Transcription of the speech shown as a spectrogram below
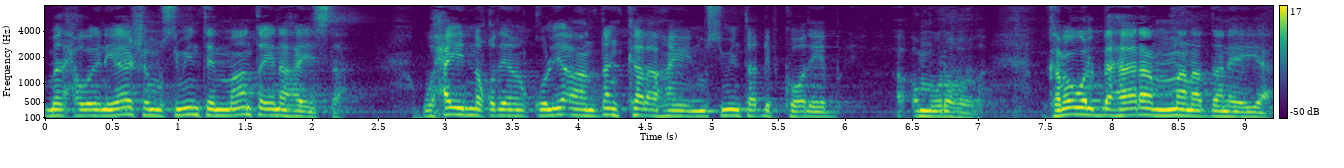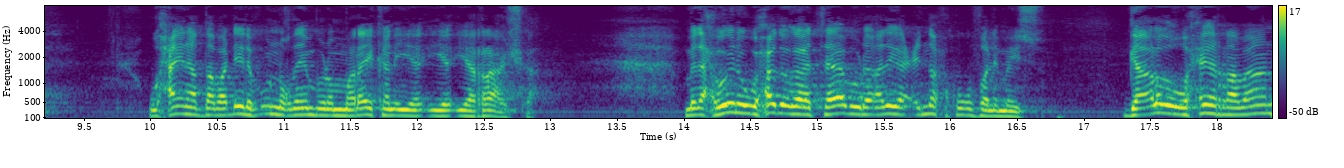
madaxweynayaasha muslimiinta maanta ina haysta waxay noqdeen qulyo aan dan ka lahayn muslimiinta dhibkooda umuurahooda kama walbahaaraan mana daneeyaan waxayna dabadhilif u noqdeen buui maraykan iyo raashka madaxweyne waxaad ogaataa buuhi adiga cidna wax kugu fali mayso. Gaaladu waxay rabaan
